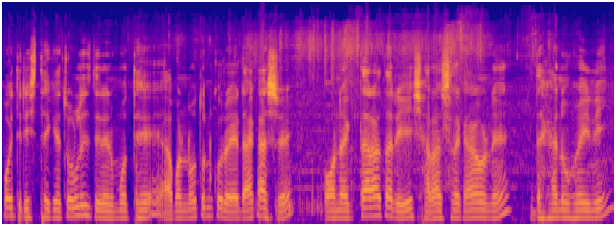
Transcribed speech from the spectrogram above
পঁয়ত্রিশ থেকে চল্লিশ দিনের মধ্যে আবার নতুন করে ডাক আসে। অনেক তাড়াতাড়ি সারা আসার কারণে দেখানো হয়নি।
